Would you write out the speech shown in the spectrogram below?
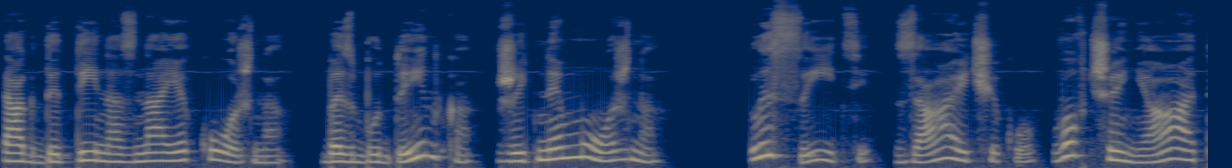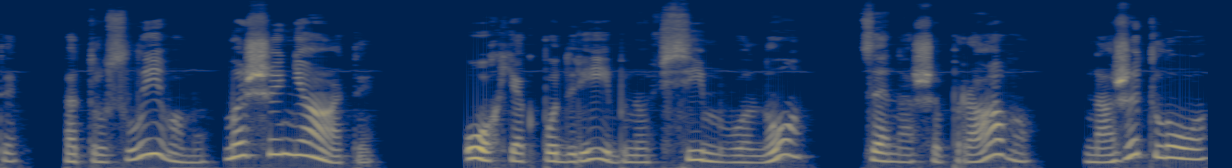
Так дитина знає кожна, без будинка жить не можна. Лисиці, зайчику, вовченяти та трусливому мишеняти. Ох, як подрібно всім воно, це наше право на житло.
